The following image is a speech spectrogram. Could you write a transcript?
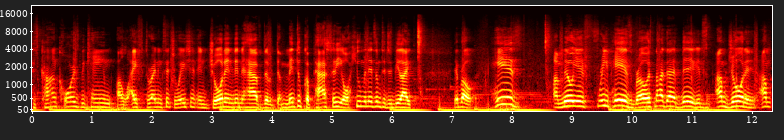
his Concords became a life-threatening situation, and Jordan didn't have the, the mental capacity or humanism to just be like, yeah, bro, here's a million free pairs, bro. It's not that big. It's I'm Jordan. I'm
